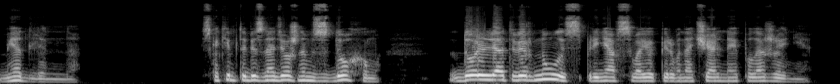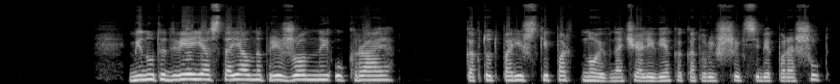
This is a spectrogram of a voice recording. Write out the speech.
медленно. С каким-то безнадежным вздохом Долли отвернулась, приняв свое первоначальное положение. Минуты две я стоял напряженный у края, как тот парижский портной в начале века, который, сшив себе парашют,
